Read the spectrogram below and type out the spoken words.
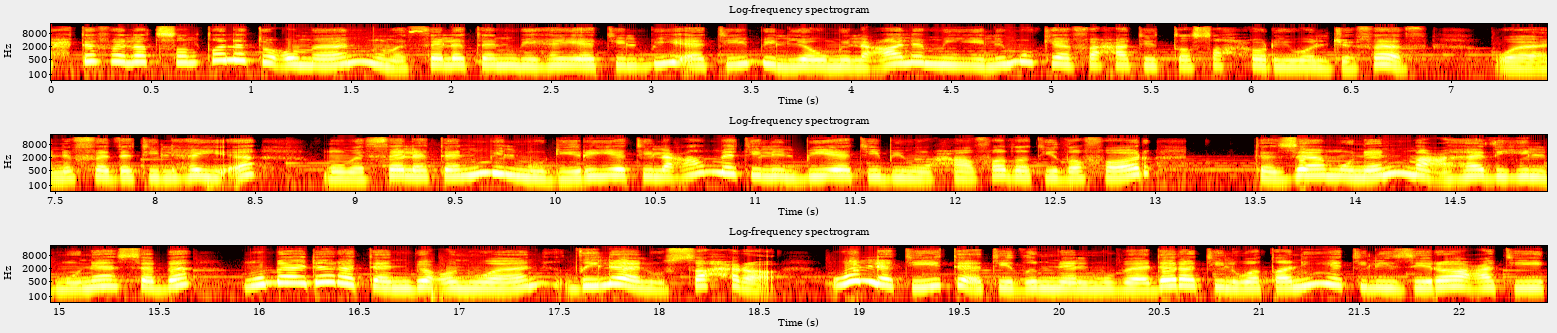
احتفلت سلطنة عمان ممثلة بهيئة البيئة باليوم العالمي لمكافحة التصحر والجفاف، ونفذت الهيئة ممثلة بالمديرية العامة للبيئة بمحافظة ظفار تزامنا مع هذه المناسبة مبادرة بعنوان ظلال الصحراء والتي تأتي ضمن المبادرة الوطنية لزراعة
